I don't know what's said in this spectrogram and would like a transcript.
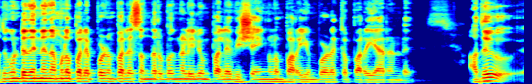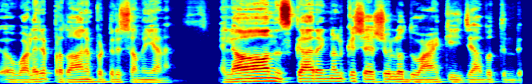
അതുകൊണ്ട് തന്നെ നമ്മൾ പലപ്പോഴും പല സന്ദർഭങ്ങളിലും പല വിഷയങ്ങളും പറയുമ്പോഴൊക്കെ പറയാറുണ്ട്. അത് വളരെ പ്രധാനപ്പെട്ടൊരു സമയമാണ്. എല്ലാ നിസ്കാരങ്ങൾക്ക് ശേഷമുള്ള ദ്വാക്ക് ഇജാബത്തുണ്ട്.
